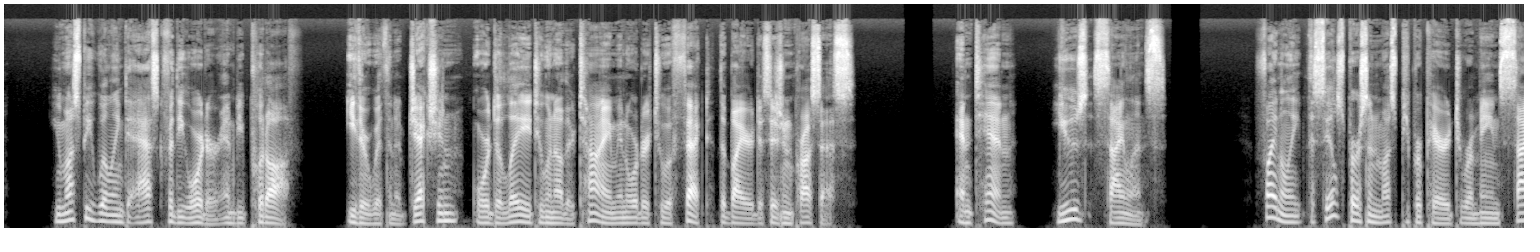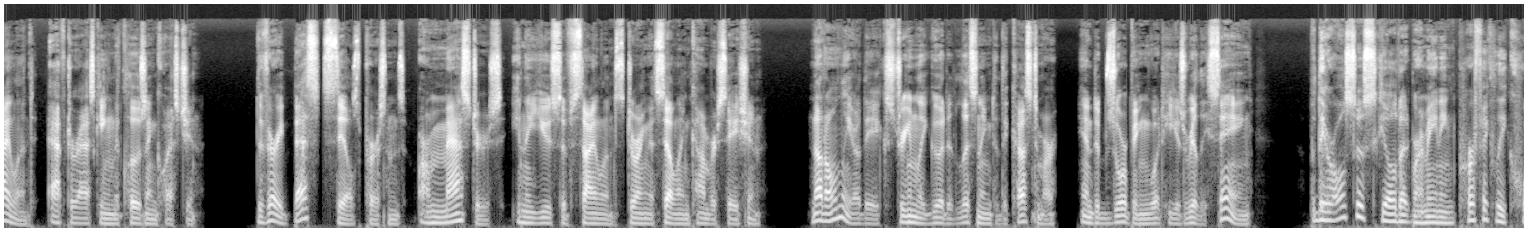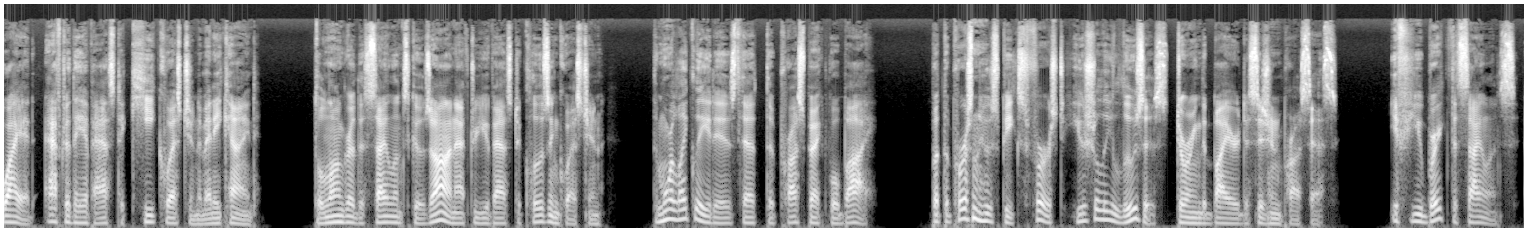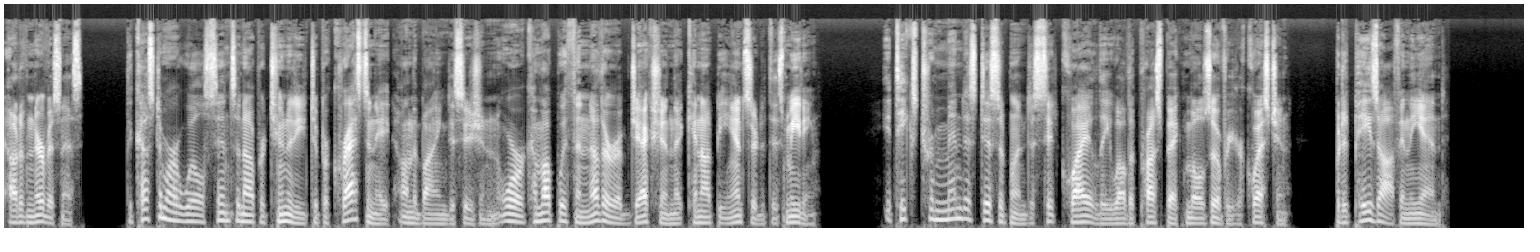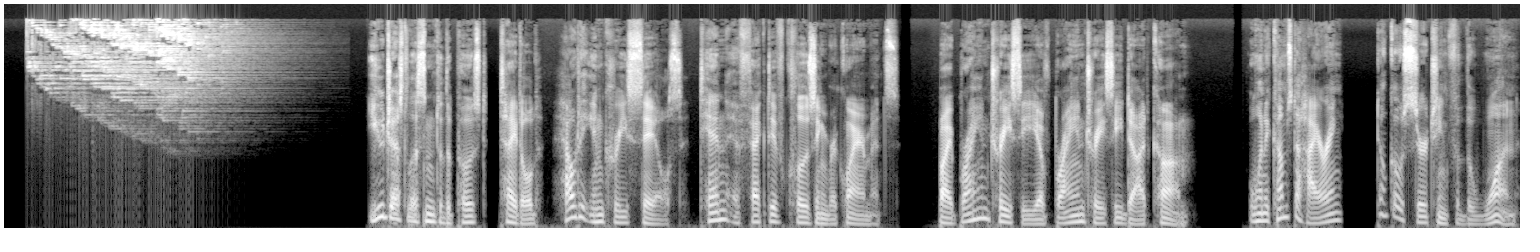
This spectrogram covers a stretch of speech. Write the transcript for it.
You must be willing to ask for the order and be put off, either with an objection or delay to another time in order to affect the buyer decision process. And 10. Use silence. Finally, the salesperson must be prepared to remain silent after asking the closing question. The very best salespersons are masters in the use of silence during the selling conversation. Not only are they extremely good at listening to the customer and absorbing what he is really saying, but they are also skilled at remaining perfectly quiet after they have asked a key question of any kind. The longer the silence goes on after you've asked a closing question, the more likely it is that the prospect will buy. But the person who speaks first usually loses during the buyer decision process. If you break the silence out of nervousness, the customer will sense an opportunity to procrastinate on the buying decision or come up with another objection that cannot be answered at this meeting. It takes tremendous discipline to sit quietly while the prospect mulls over your question, but it pays off in the end. You just listened to the post titled How to Increase Sales 10 Effective Closing Requirements by Brian Tracy of briantracy.com. When it comes to hiring, don't go searching for the one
